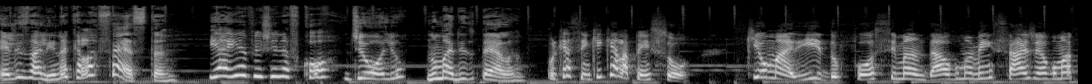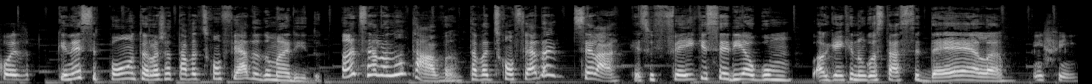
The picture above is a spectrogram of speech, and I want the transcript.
eles ali naquela festa. E aí a Virginia ficou de olho no marido dela. Porque assim, o que, que ela pensou? Que o marido fosse mandar alguma mensagem, alguma coisa. Porque nesse ponto ela já estava desconfiada do marido. Antes ela não estava. Tava desconfiada, sei lá, que esse fake seria algum alguém que não gostasse dela, enfim.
